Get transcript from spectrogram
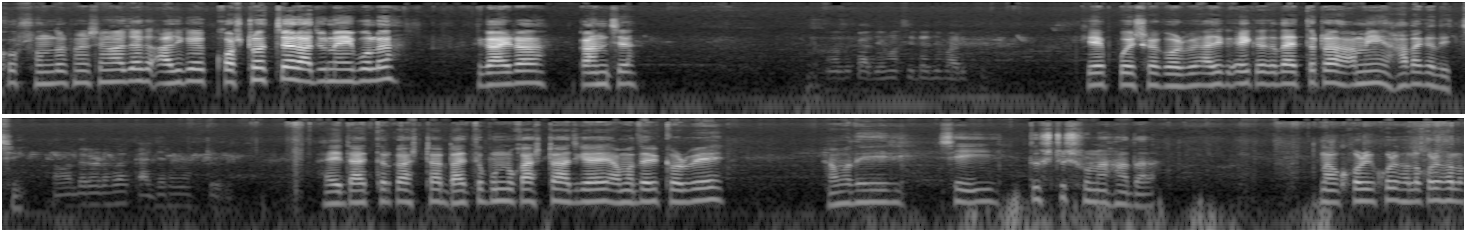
খুব সুন্দর ফিনিশিং আছে আজকে কষ্ট হচ্ছে রাজু নেই বলে গাড়িটা কানছে কে পরিষ্কার করবে? আজকে এই দায়িত্বটা আমি হাতাকে দিচ্ছি। এই দায়িত্বর কাজটা দায়িত্বপূর্ণ কাজটা আজকে আমাদের করবে আমাদের সেই দুষ্টু সোনা হাদা। না করে করে হলো করে হলো।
